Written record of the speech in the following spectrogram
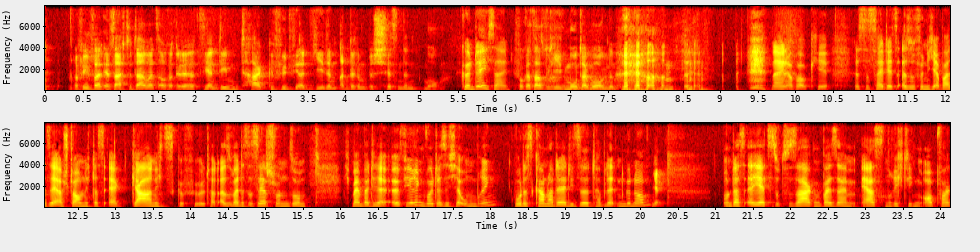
Auf jeden Fall, er sagte damals auch, er hat sich an dem Tag gefühlt wie an jedem anderen beschissenen Morgen. Könnte ich sein. Ich wollte gerade sagen, so jeden Montagmorgen, ne? Nein, aber okay. Das ist halt jetzt, also finde ich aber sehr erstaunlich, dass er gar nichts gefühlt hat. Also, weil das ist ja schon so, ich meine, bei der Elfjährigen wollte er sich ja umbringen. Wo das kam, hat er ja diese Tabletten genommen. Ja. Und dass er jetzt sozusagen bei seinem ersten richtigen Opfer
